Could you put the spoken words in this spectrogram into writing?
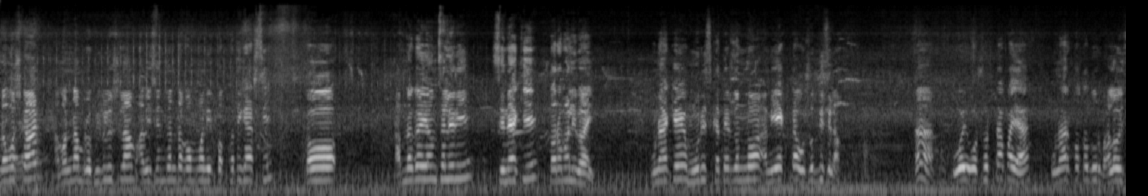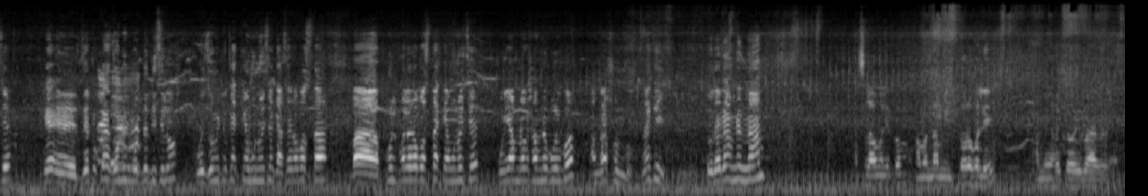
নমস্কার। আমার নাম রফিকুল ইসলাম। আমি সিনজেন্টা কোম্পানির পক্ষ থেকে আসছি। তো, আপনাকে এই অঞ্চলেরই সিনাকি তরমালি ভাই, উনাকে মরিচ ক্ষেতের জন্য আমি একটা ওষুধ দিছিলাম। হ্যাঁ ওই ওষুধটা পাইয়া উনার কত দূর ভালো হয়েছে যেটুকা জমির মধ্যে দিছিল, ওই জমিটুকা কেমন হয়েছে গাছের অবস্থা বা ফুল ফলের অবস্থা কেমন হয়েছে উনি আপনাকে সামনে বলব, আমরা শুনব। নাকি? তো দাদা, আপনার নাম? আসসালামু আলাইকুম। আমার নাম তরফ আলী। আমি হয়তো এবার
